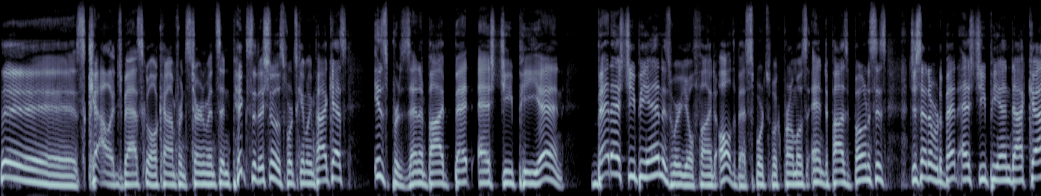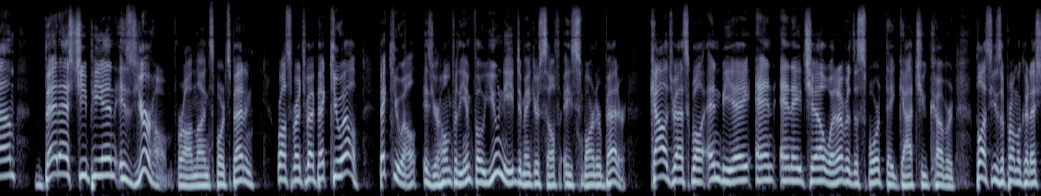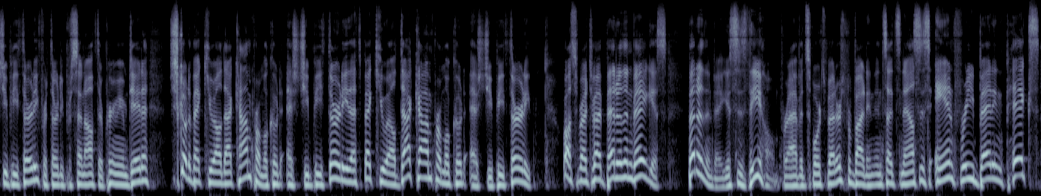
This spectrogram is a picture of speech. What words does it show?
This college basketball conference tournaments and picks edition of the Sports Gambling Podcast is presented by BetSGPN. BetSGPN is where you'll find all the best sportsbook promos and deposit bonuses. Just head over to BetSGPN.com. BetSGPN is your home for online sports betting. We're also brought to you by BetQL. BetQL is your home for the info you need to make yourself a smarter, better college basketball, NBA, and NHL, whatever the sport, they got you covered. Plus, use the promo code SGP30 for 30% off their premium data. Just go to betql.com, promo code SGP30. That's betql.com, promo code SGP30. We're also brought to you by Better Than Vegas. Better Than Vegas is the home for avid sports bettors, providing insights, analysis, and free betting picks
